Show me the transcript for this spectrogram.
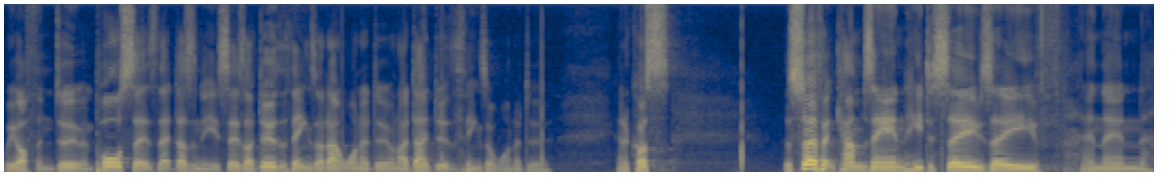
we often do. And Paul says that, doesn't he? He says, I do the things I don't want to do, and I don't do the things I want to do. And of course, the serpent comes in, he deceives Eve, and then,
